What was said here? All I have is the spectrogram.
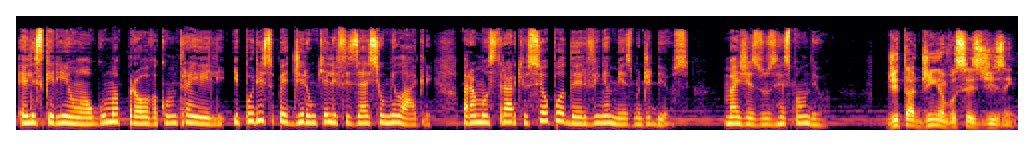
Eles queriam alguma prova contra ele e por isso pediram que ele fizesse um milagre, para mostrar que o seu poder vinha mesmo de Deus. Mas Jesus respondeu: De tardinha vocês dizem:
